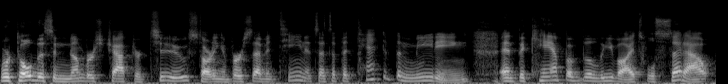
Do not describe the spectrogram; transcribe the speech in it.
We're told this in Numbers chapter 2, starting in verse 17. It says that the tent of the meeting and the camp of the Levites will set out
